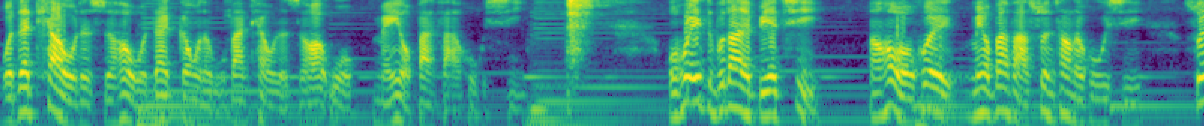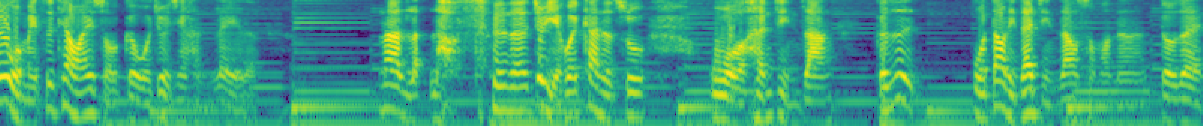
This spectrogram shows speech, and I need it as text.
我在跳舞的时候，我在跟我的舞伴跳舞的时候，我没有办法呼吸。我会一直不断的憋气，然后我会没有办法顺畅的呼吸，所以我每次跳完一首歌，我就已经很累了。那老 老师呢，就也会看得出我很紧张。可是我到底在紧张什么呢？对不对？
